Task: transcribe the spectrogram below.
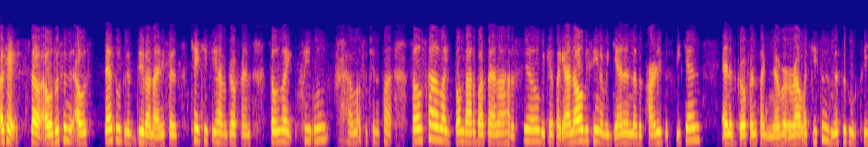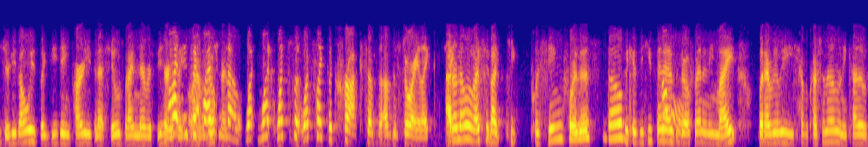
Okay, so I was listening. I was dancing with the dude on night. He says, "Can't kiss you have a girlfriend." So I was like, "Wait, what?" I lost my train of thought. So I was kind of like bummed out about that. I don't know how to feel because like I know I'll be seeing him again at another party this weekend, and his girlfriend's like never around. Like she's this mystical creature. He's always like DJing parties and at shows, but I never see her. What He's is like, oh, the question though? What what what's the what's like the crux of the of the story? Like, I don't know if I should like keep pushing for this though because he keeps saying has No. a girlfriend and he might, but I really have a crush on him and he kind of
